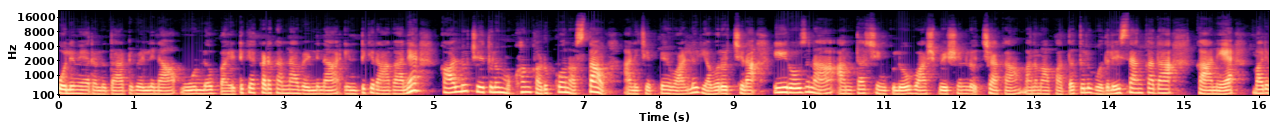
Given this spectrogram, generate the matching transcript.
పొలిమేరలు దాటి వెళ్ళిన ఊళ్ళో బయటికి ఎక్కడికన్నా వెళ్ళినా ఇంటికి రాగానే కాళ్ళు చేతులు ముఖం కడుక్కొని వస్తాం అని చెప్పేవాళ్ళు ఎవరొచ్చినా. ఈ రోజున అంతా సింకులు వాష్ బేషన్లు వచ్చాక మనం ఆ పద్ధతులు వదిలేసాం కదా. కానీ మరి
